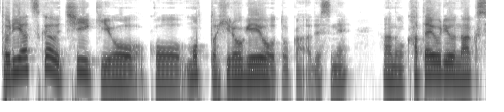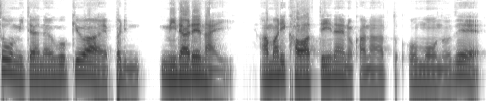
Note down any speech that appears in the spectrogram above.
取り扱う地域をこうもっと広げようとかですね、あの偏りをなくそうみたいな動きはやっぱり見られない、あまり変わっていないのかなと思うので、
